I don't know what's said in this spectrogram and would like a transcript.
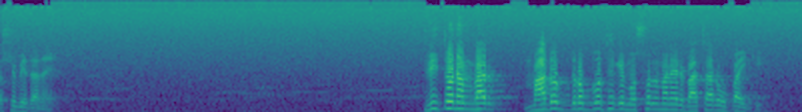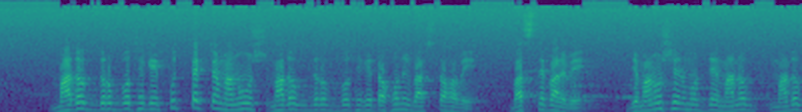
অসুবিধা নেই। তৃতীয় নাম্বার, মাদক দ্রব্য থেকে মুসলমানের বাঁচার উপায় কি? মাদক দ্রব্য থেকে প্রত্যেকটা মানুষ মাদক দ্রব্য থেকে তখনই বাঁচতে হবে, বাঁচতে পারবে যে মানুষের মধ্যে মানব, মাদক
